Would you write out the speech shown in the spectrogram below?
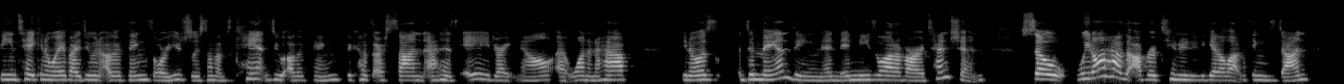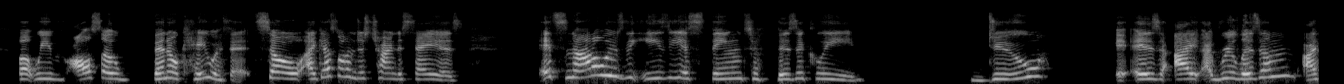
being taken away by doing other things, or usually sometimes can't do other things because our son at his age right now, at one and a half, you know, is demanding and it needs a lot of our attention. So we don't have the opportunity to get a lot of things done, but we've also been okay with it. So I guess what I'm just trying to say is it's not always the easiest thing to physically do is I realism I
